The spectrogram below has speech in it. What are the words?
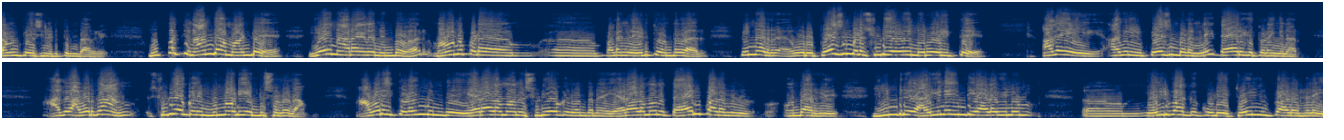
தமிழ் பேசி எடுத்திருந்தார்கள். முப்பத்தி நான்காம் ஆண்டு ஏ. நாராயணன் என்பவர் மௌனப்பட படங்களை எடுத்து வந்தவர். பின்னர் ஒரு பேசும் பட ஸ்டுடியோவை நிர்வகித்து அதை அதில் பேசும் படங்களை தயாரிக்க தொடங்கினார். அது அவர்தான் ஸ்டுடியோக்களின் முன்னோடி என்று சொல்லலாம். அவரை தொடர்ந்து இந்த ஏராளமான ஸ்டுடியோக்கள் வந்தன ஏராளமான தயாரிப்பாளர்கள் வந்தார்கள். இன்று அகில இந்திய அளவிலும் எதிர்பார்க்கக்கூடிய தொழில்நுட்பாளர்களை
